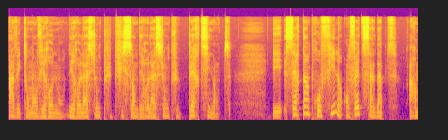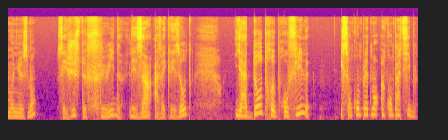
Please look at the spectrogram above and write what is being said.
avec ton environnement, des relations plus puissantes, des relations plus pertinentes. Et certains profils, en fait, s'adaptent harmonieusement, c'est juste fluide les uns avec les autres. Il y a d'autres profils, ils sont complètement incompatibles.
